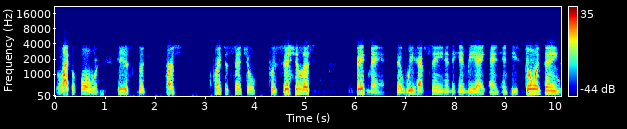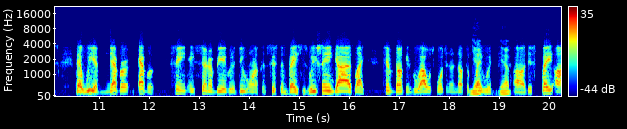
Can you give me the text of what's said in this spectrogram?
like a forward. He is the first quintessential positionless big man that we have seen in the NBA. And, and he's doing things that we have never, ever seen a center be able to do on a consistent basis. We've seen guys like Tim Duncan, who I was fortunate enough to play with, yep. uh, display a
